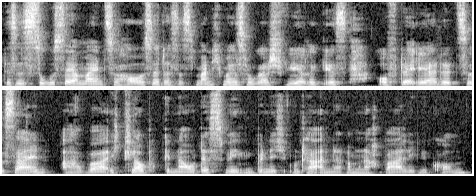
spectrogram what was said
Das ist so sehr mein Zuhause, dass es manchmal sogar schwierig ist, auf der Erde zu sein. Aber ich glaube, genau deswegen bin ich unter anderem nach Bali gekommen.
